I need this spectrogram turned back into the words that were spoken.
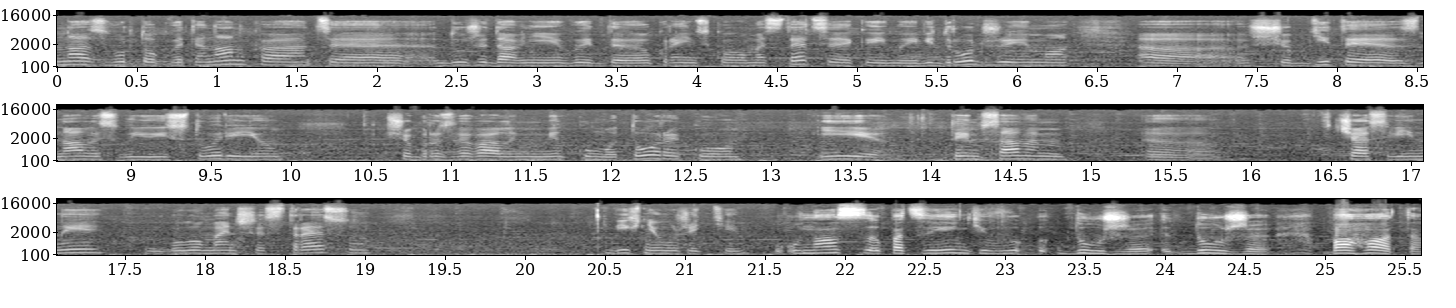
У нас гурток ветенанка це дуже давній вид українського мистецтва, який ми відроджуємо, е, щоб діти знали свою історію, щоб розвивали мілку моторику і тим самим е, в час війни було менше стресу в їхньому житті. У нас пацієнтів дуже дуже багато.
